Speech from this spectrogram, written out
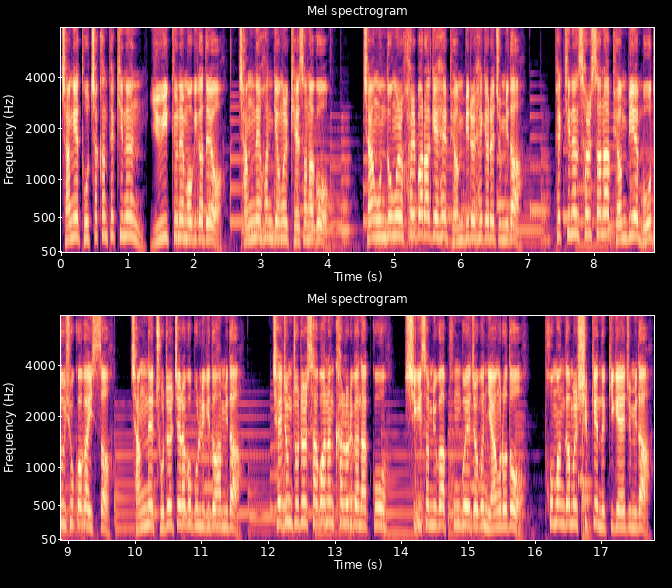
장에 도착한 팩틴은 유익균의 먹이가 되어 장내 환경을 개선하고 장 운동을 활발하게 해 변비를 해결해 줍니다. 팩틴은 설사나 변비에 모두 효과가 있어 장내 조절제라고 불리기도 합니다. 체중 조절 사과는 칼로리가 낮고 식이섬유가 풍부해 적은 양으로도 포만감을 쉽게 느끼게 해줍니다.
